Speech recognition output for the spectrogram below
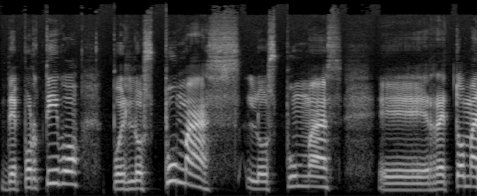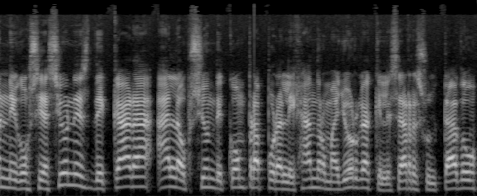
deportivo, pues los Pumas, los Pumas eh, retoman negociaciones de cara a la opción de compra por Alejandro Mayorga que les ha resultado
